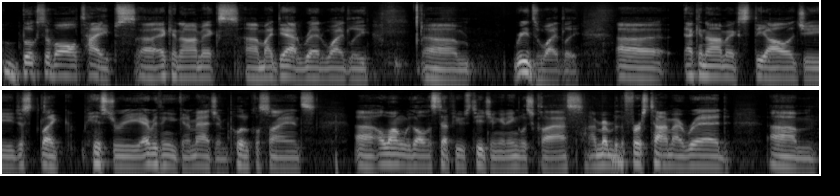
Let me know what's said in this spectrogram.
books of all types, economics. My dad read widely. Um, reads widely economics theology just like history everything you can imagine political science uh, along with all the stuff he was teaching in english class. I remember the first time i read um,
